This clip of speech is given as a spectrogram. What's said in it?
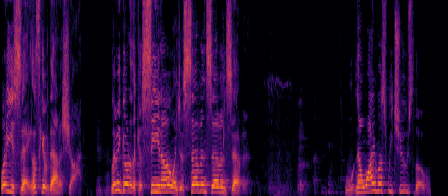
What do you say? Let's give that a shot. Let me go to the casino and just 777. Now, why must we choose, though?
